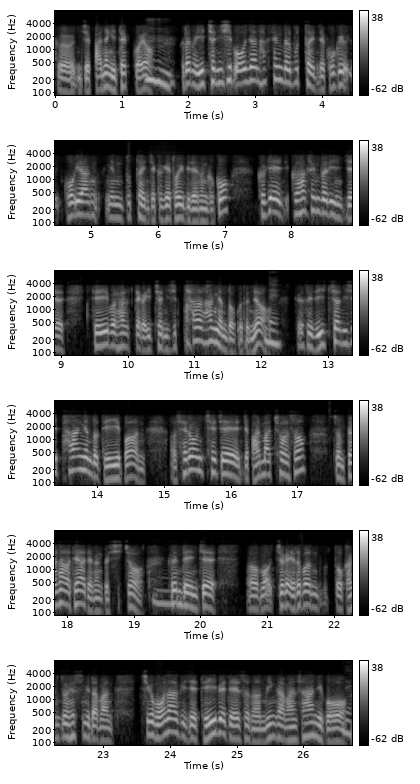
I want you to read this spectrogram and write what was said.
그 이제 반영이 됐고요. 음흠. 그러면 2025년 학생들부터 이제 고교, 고1학년부터 이제 그게 도입이 되는 거고 그게 그 학생들이 이제 대입을 할 때가 2028학년도거든요. 네. 그래서 이제 2028학년도 대입은 어, 새로운 체제에 이제 발맞춰서 좀 변화가 돼야 되는 것이죠. 음. 그런데 이제 어, 뭐, 제가 여러 번 또 강조했습니다만, 지금 워낙 이제 대입에 대해서는 민감한 사안이고, 네.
